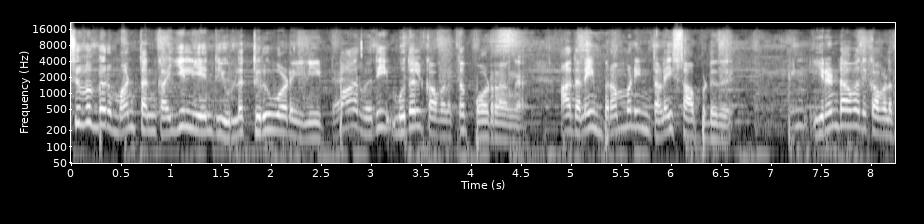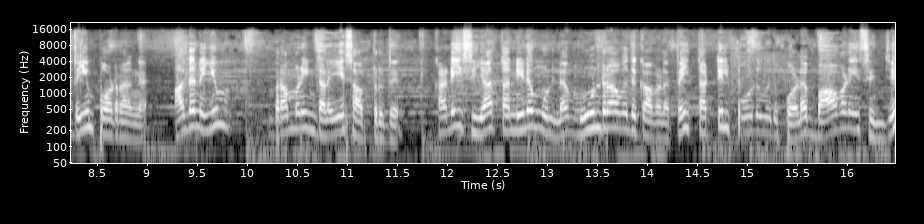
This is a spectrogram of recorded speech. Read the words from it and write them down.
சிவபெருமான் தன் கையில் ஏந்தியுள்ள திருவோடை நீட்ட பார்வதி முதல் கவலத்தை போடுறாங்க. அதனை பிரம்மனின் தலை சாப்பிடுது. பின் இரண்டாவது கவலத்தையும் போடுறாங்க. அதனையும் பிரம்மனின் தலையே சாப்பிட்ருது கடைசியா தன்னிடம் உள்ள மூன்றாவது கவலத்தை தட்டில் போடுவது போல பாவனை செஞ்சு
